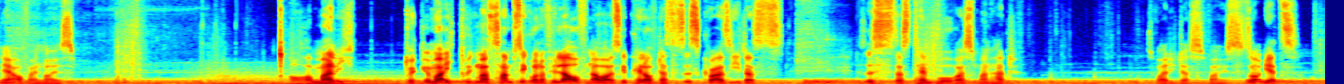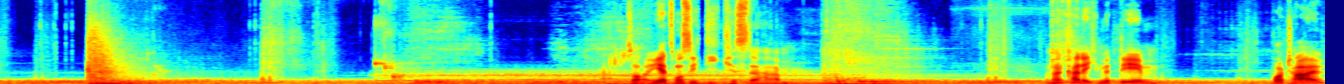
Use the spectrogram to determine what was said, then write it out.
Ja, auf ein neues. Oh Mann, ich drück immer, ich drück mal Thumbstick runter für Laufen, aber es gibt kein Lauf. Das ist quasi das, das ist das Tempo, was man hat. Soweit ich das weiß. So, jetzt. So, jetzt muss ich die Kiste haben. Und dann kann ich mit dem Portal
